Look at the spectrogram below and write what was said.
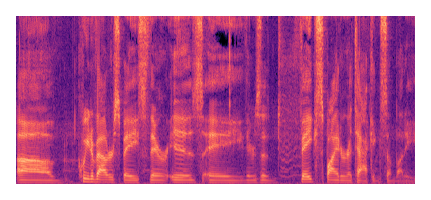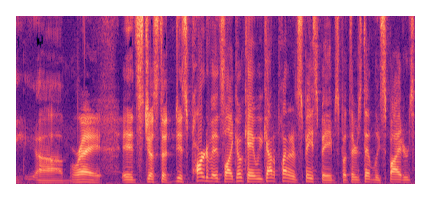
uh, Queen of Outer Space. There is a there's a fake spider attacking somebody. Um, right. it's just a it's part of it. It's like okay, we got a planet of space babes, but there's deadly spiders,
